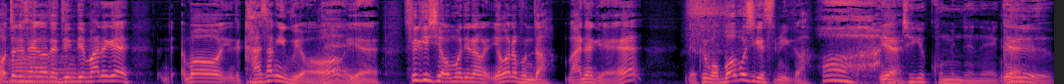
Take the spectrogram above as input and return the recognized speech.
어떻게 생각하세요, 딘딘? 만약에, 뭐, 가상이고요. 예. 슬기 씨 어머니랑 영화를 본다. 만약에. 예, 그럼 뭐, 뭐 보시겠습니까? 아, 예. 되게 고민되네. 그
